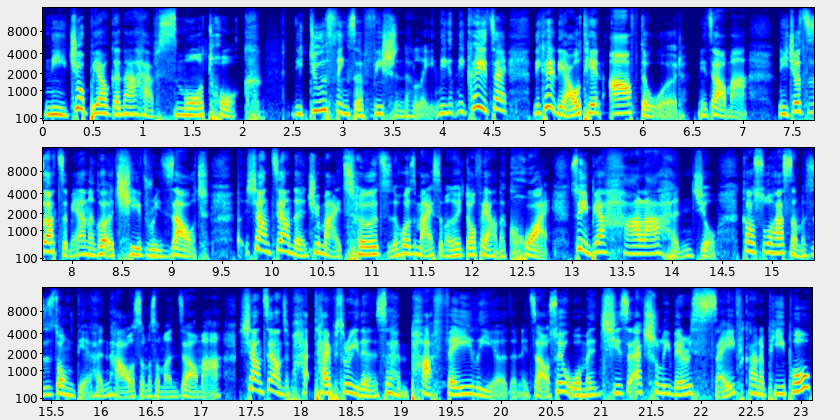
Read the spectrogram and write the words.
你就不要跟他 have small talk。你 do things efficiently，你你可以在你可以聊天 afterward，你知道吗？你就知道怎么样能够 achieve result。像这样的人去买车子或者买什么东西都非常的快，所以你不要哈拉很久，告诉他什么是重点，很好，什么什么，你知道吗？像这样子 type three 的人是很怕 failure 的，你知道，所以我们其实 actually very safe kind of people。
